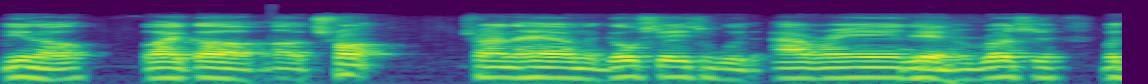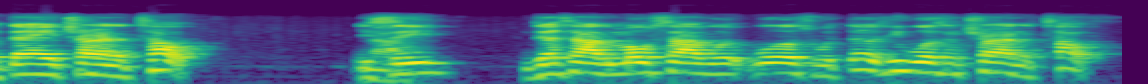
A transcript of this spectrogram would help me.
You know, like uh, uh Trump trying to have a negotiation with Iran Yeah. and Russia, but they ain't trying to talk. You Nah. see, that's how the Most High was with us. He wasn't trying to talk.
